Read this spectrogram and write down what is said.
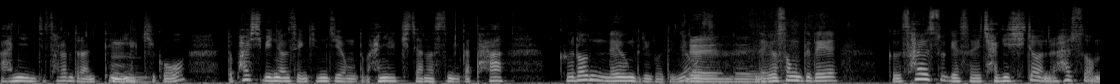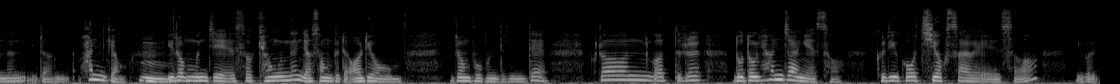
많이 이제 사람들한테 음. 읽히고 또 82년생 김지영도 많이 읽히지 않았습니까? 다 그런 내용들이거든요. 네, 네. 네, 여성들의 그 사회 속에서의 자기 실현을 할 수 없는 이런 환경, 음. 이런 문제에서 겪는 여성들의 어려움 이런 부분들인데 그런 것들을 노동 현장에서 그리고 지역 사회에서 이걸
